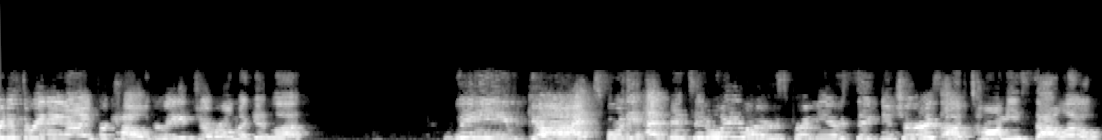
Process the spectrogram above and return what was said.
Number to 399 for Calgary, Jarome Iginla. We've got for the Edmonton Oilers Premier Signatures of Tommy Salo.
